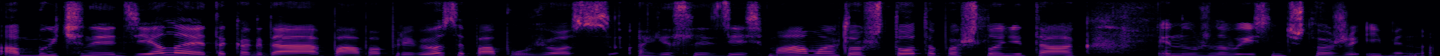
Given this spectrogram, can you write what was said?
Обычное дело это когда папа привез и папа увез. А если здесь мама, то что-то пошло не так, и нужно выяснить, что же именно.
